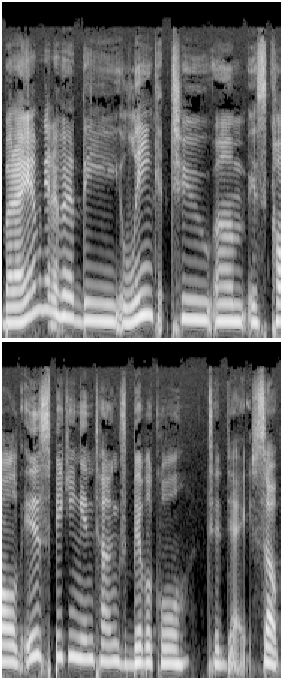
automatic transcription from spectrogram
but I am going to put the link to um, is called "Is Speaking in Tongues Biblical Today?" So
